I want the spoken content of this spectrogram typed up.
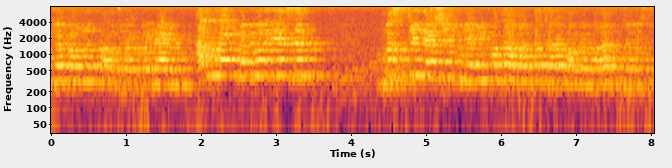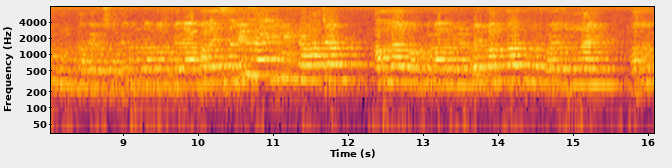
বিষয়ে কখনো আলোচনা করি নাই। আল্লাহ নবী বলে দিয়েছেন, মসজিদ এসে দুনিয়াবি কথাবার্তা যারা বলবে, তারা পূজারি শুরু তাদের সাথে তোমরা বসবে না। বলাইছে লিল্লাহি মিন নাজাম আল্লাহ রাব্বুল আলামিন ওই বান্দার কোনো প্রয়োজন নাই। হযরত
